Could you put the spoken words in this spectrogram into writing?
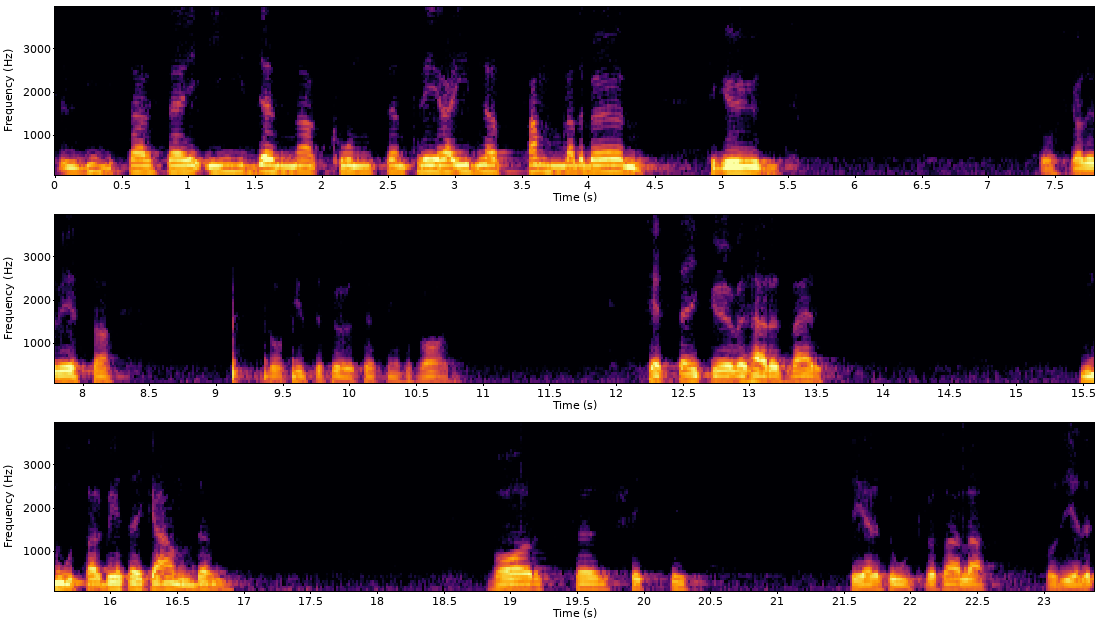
visar sig i denna koncentrerade, i denna samlade bön till Gud, då skall du veta, då finns det förutsättningar för svar. Sätt dig icke över Herrens verk. Motarbeta icke Anden. Var försiktig. Det är ett ord för oss alla då det gäller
